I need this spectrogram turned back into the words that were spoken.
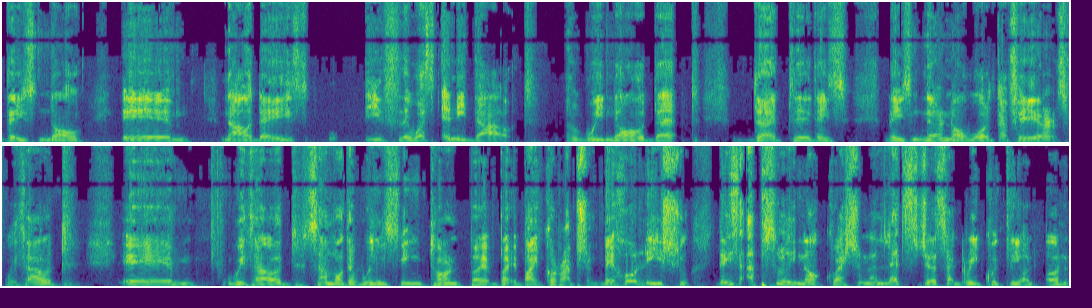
there's no um, nowadays. If there was any doubt we know that that uh, there's, there's there are no world affairs without um, without some of the wheels being turned by, by, by, corruption. The whole issue, there is absolutely no question. And let's just agree quickly on, on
